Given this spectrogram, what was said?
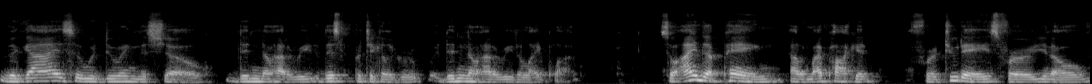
the guys who were doing the show didn't know how to read this particular group didn't know how to read a light plot so I ended up paying out of my pocket for two days for, you know,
